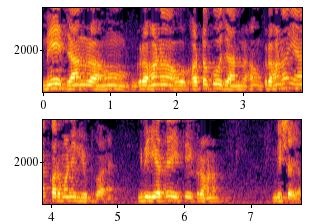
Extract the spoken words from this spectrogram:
मैं जान रहा हूँ। ग्रहण, वो घट को जान रहा हूँ। ग्रहण यहाँ कर्मणि लिट हुआ है। गृहते इति ग्रहण विषय।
